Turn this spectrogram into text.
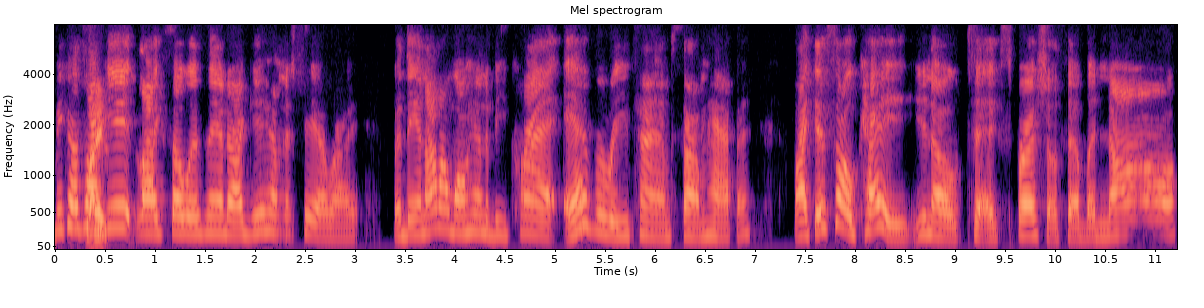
Because I get like so with Xander, I get him to share, right? But then I don't want him to be crying every time something happens. Like it's okay, you know, to express yourself, but no, n-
